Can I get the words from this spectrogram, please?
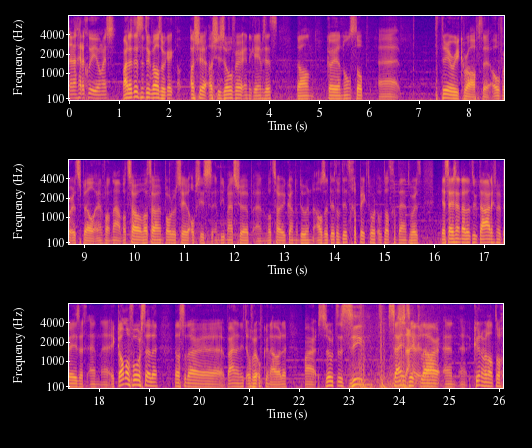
zijn nog hele goede jongens. maar dat is natuurlijk wel zo. Kijk, als je, als je zo ver in de game zit, dan kun je non-stop eh, theory craften over het spel. En van, nou, wat zou, wat zou een potentiële opties in die matchup? En wat zou je kunnen doen als er dit of dit gepikt wordt of dat geband wordt? Ja, zij zijn daar natuurlijk dagelijks mee bezig. En eh, ik kan me voorstellen dat ze daar eh, bijna niet over op kunnen houden. Maar zo te zien zijn, Zijn ze klaar. En eh, kunnen we dan toch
